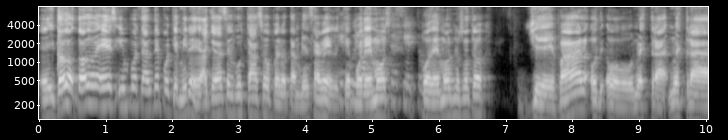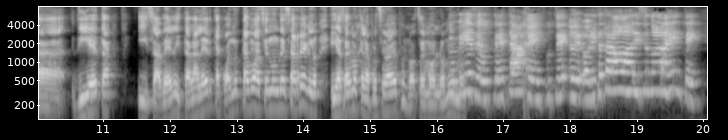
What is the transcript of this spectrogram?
eh, y todo, todo es importante porque, mire, hay que darse el gustazo, pero también saber que cuidarse, podemos podemos nosotros llevar o, o nuestra, nuestra dieta y saber y estar alerta cuando estamos haciendo un desarreglo y ya sabemos que la próxima vez pues no hacemos lo Pues mismo. fíjese, usted está, eh, usted, eh, ahorita estaba diciéndole a la gente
